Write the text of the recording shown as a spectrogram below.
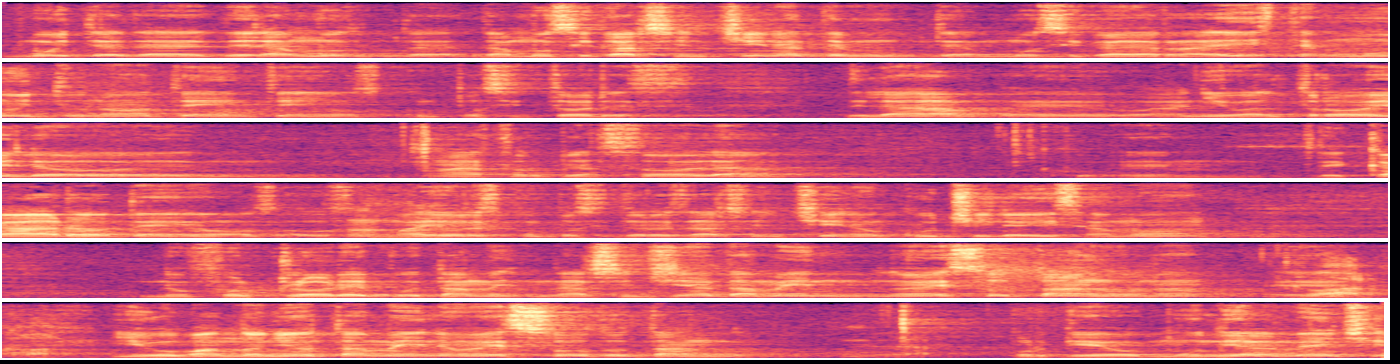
Muita da, da, da, música argentina, tem, da música de raiz, tem muito, não? Tem, tem os compositores de lá, eh, Aníbal Troilo, eh, Astor Piazzolla, eh, De Caro, tem os, os maiores compositores argentinos, Cuchi Leguizamón, no folclore, porque na Argentina também não é só tango, não? Claro, claro. E o bandoneón também não é só do tango. Porque mundialmente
